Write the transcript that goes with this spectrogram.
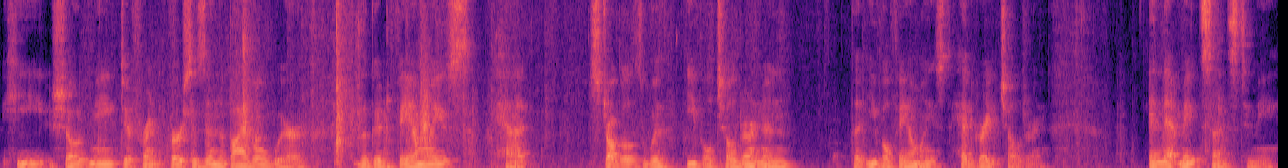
he showed me different verses in the Bible where the good families had struggles with evil children, and the evil families had great children. And that made sense to me.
